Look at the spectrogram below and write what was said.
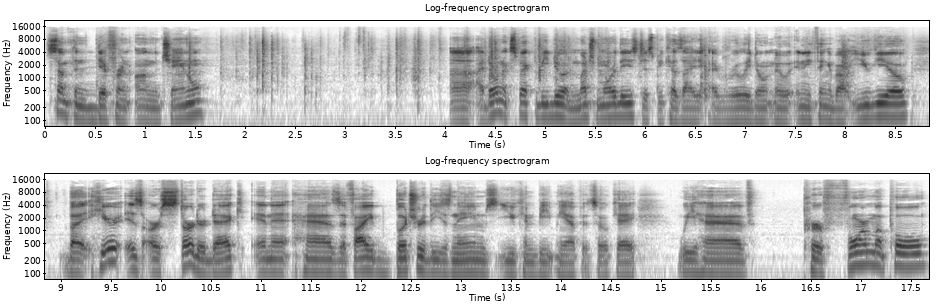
Something different on the channel. Uh, I don't expect to be doing much more of these just because I, I really don't know anything about Yu-Gi-Oh! But here is our starter deck, and it has, if I butcher these names, you can beat me up, it's okay. We have Performapal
